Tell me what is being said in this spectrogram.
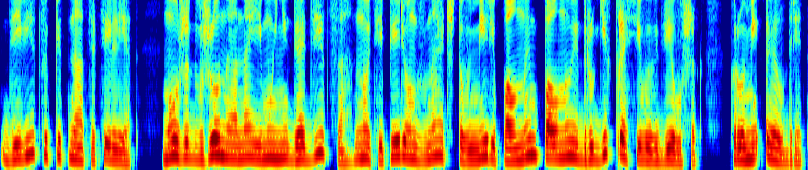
девицу 15 лет. Может, в жены она ему не годится, но теперь он знает, что в мире полным-полно и других красивых девушек, кроме Элдрид.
